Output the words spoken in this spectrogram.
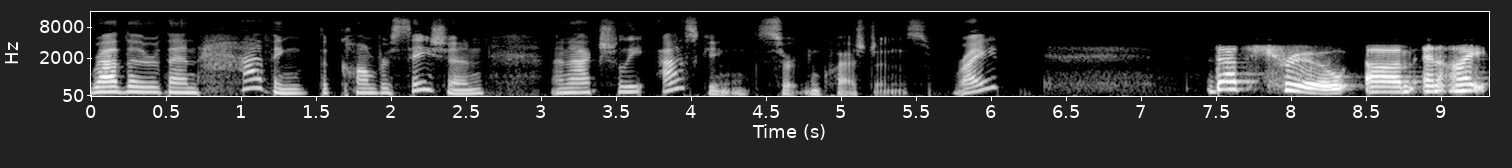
rather than having the conversation and actually asking certain questions, right? That's true. Um, and I,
